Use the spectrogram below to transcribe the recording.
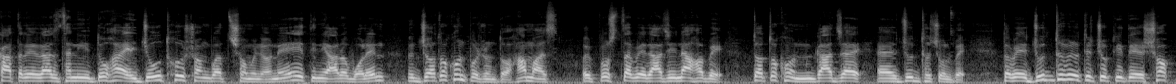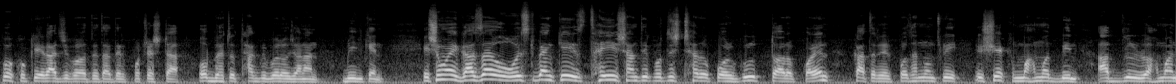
কাতারের রাজধানী দোহায় যৌথ সংবাদ সম্মেলনে তিনি আরও বলেন, যতক্ষণ পর্যন্ত হামাস ওই প্রস্তাবে রাজি না হবে, ততক্ষণ গাজায় যুদ্ধ চলবে। তবে যুদ্ধবিরতি চুক্তিতে সব পক্ষকে রাজি করাতে তাদের প্রচেষ্টা অব্যাহত থাকবে বলেও জানান ব্লিনকেন। এ সময় গাজা ও ওয়েস্ট ব্যাংকে স্থায়ী শান্তি প্রতিষ্ঠার উপর গুরুত্ব আরোপ করেন কাতারের প্রধানমন্ত্রী Sheikh Mohammed bin Abdul Rahman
